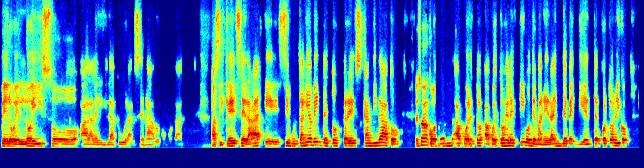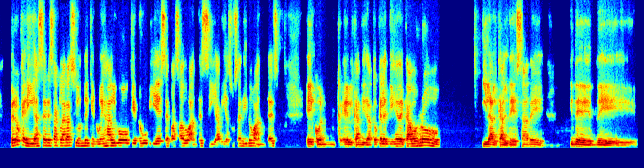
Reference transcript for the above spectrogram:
pero él lo hizo a la legislatura, al Senado como tal. Así que se da eh, simultáneamente estos tres candidatos corren a, a puestos electivos de manera independiente en Puerto Rico, pero quería hacer esa aclaración de que no es algo que no hubiese pasado antes, sí había sucedido antes eh, con el candidato que les dije de Cabo Rojo y la alcaldesa de, de,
